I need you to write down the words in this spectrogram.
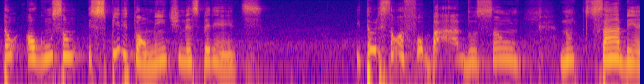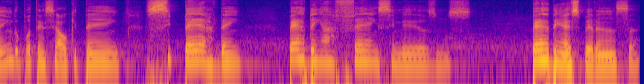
Então, alguns são espiritualmente inexperientes. Então eles são afobados, são não sabem ainda o potencial que têm, se perdem, perdem a fé em si mesmos, perdem a esperança,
